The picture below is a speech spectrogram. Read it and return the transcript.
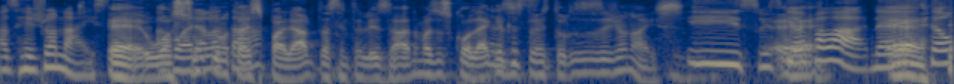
as regionais. É, o Agora assunto não está tá espalhado, está centralizado, mas os colegas estão em todas as regionais. Isso, isso é, que eu ia falar, né? É, então,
